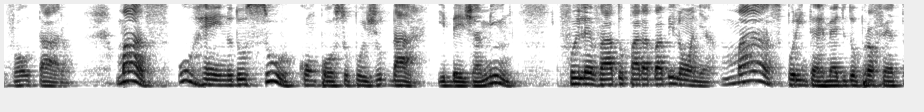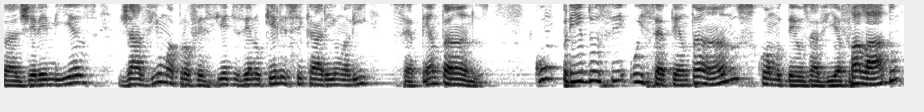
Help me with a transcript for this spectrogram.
voltaram. Mas o reino do sul, composto por Judá e Benjamim, foi levado para a Babilônia. Mas, por intermédio do profeta Jeremias, já havia uma profecia dizendo que eles ficariam ali 70 anos. Cumpridos-se os 70 anos, como Deus havia falado,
